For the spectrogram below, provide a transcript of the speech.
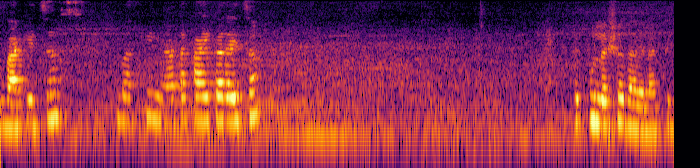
बाकीचं? बाकी आता काय करायचं? ते फुलं शोधावे लागतील.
